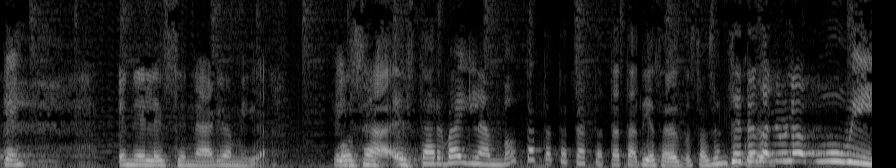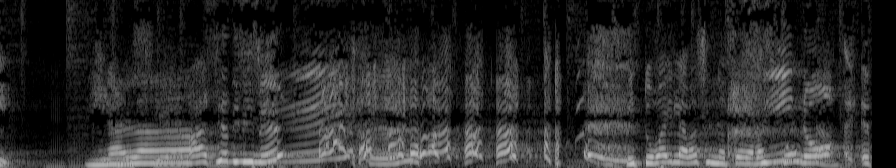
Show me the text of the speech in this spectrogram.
qué? En el escenario, amiga. ¿Qué O sea, estar bailando, ta, ta, ta, ta, ta, ta, ta, ya sabes, estás en Se te salió una boobie. Mírala. Ah, ¿sí adiviné? Y tú bailabas y no te dabas Sí, cuenta. no. eh,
